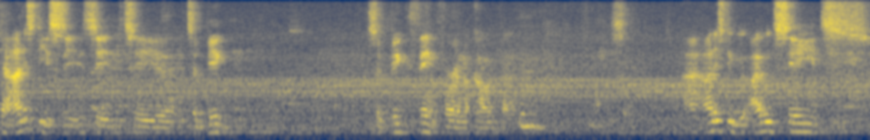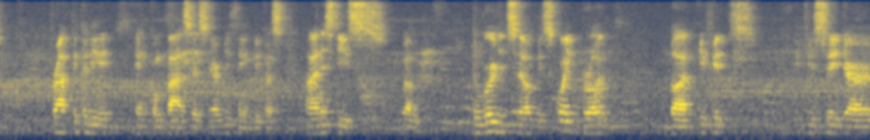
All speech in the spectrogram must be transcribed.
yeah honesty is a- it's a it's a uh, it's a big it's a big thing for an accountant. So, uh, honestly, I would say it's practically it encompasses everything because honesty is well, the word itself is quite broad, but if it's if you say there are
